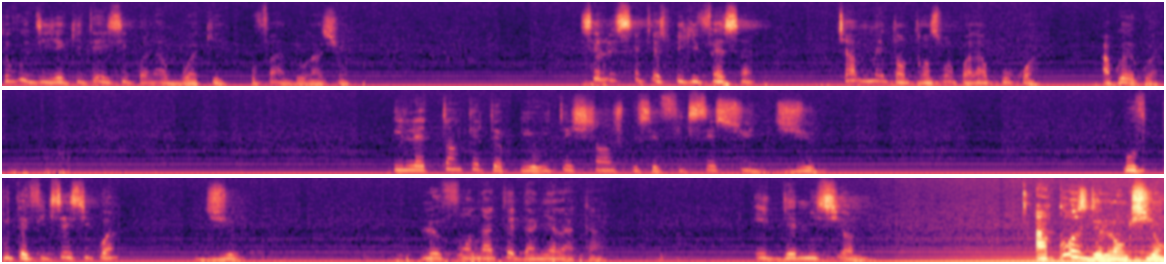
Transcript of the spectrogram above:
Je vous dis, j'ai quitté ici pour aller à Boaké pour faire adoration. C'est le Saint-Esprit qui fait ça. Tu as mis ton transport par là, pourquoi? À quoi et quoi? Il est temps que tes priorités changent pour se fixer sur Dieu. Pour, te fixer sur quoi? Dieu. Le fondateur Daniel Aka, il démissionne à cause de l'onction.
